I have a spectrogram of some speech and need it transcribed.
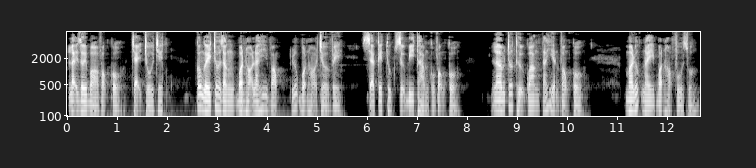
lại rời bỏ vọng cổ, Chạy chối chết. Có người cho rằng bọn họ là hy vọng, Lúc bọn họ trở về, Sẽ kết thúc sự bi thảm của vọng cổ, Làm cho thử quang tái hiện vọng cổ. Mà lúc này bọn họ phủ xuống,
